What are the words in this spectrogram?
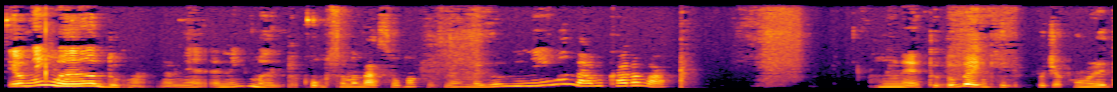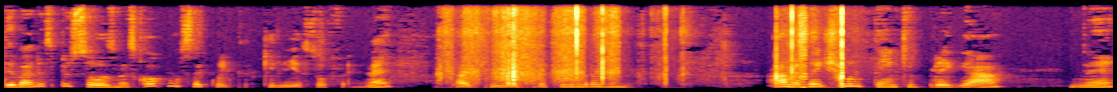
Eu nem mando, mano. Eu nem, mando. Como se eu mandasse alguma coisa, né? Mas eu nem mandava o cara lá. Né? Tudo bem que ele podia converter várias pessoas, mas qual a consequência que ele ia sofrer, né? Tadinho, isso daqui no Brasil. Ah, mas a gente não tem que pregar, né?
